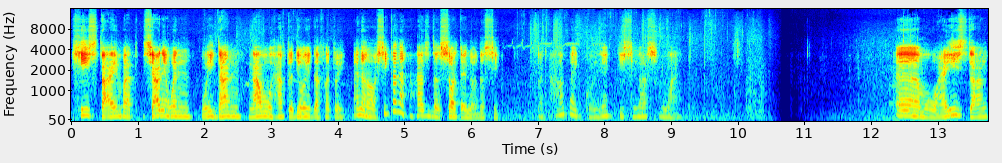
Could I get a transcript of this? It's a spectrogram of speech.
his time, but Shani, when we done, now we have to deal with the Fatui. I don't know, she kinda has the short end of the stick. But how do I collect this last one? Um, why is that?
